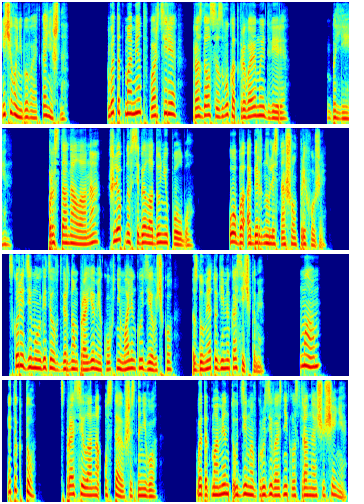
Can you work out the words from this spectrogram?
ничего не бывает, конечно». В этот момент в квартире раздался звук открываемой двери. «Блин!» Простонала она, шлепнув себя ладонью по лбу. Оба обернулись на шум в прихожей. Вскоре Дима увидел в дверном проеме кухни маленькую девочку с двумя тугими косичками. «Мам, это кто?» — спросила она, уставившись на него. В этот момент у Димы в груди возникло странное ощущение.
